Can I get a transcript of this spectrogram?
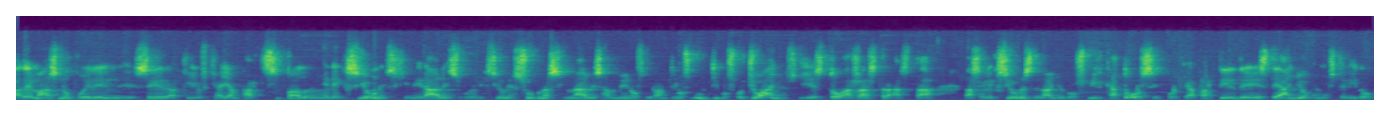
Además, no pueden eh, ser aquellos que hayan participado en elecciones generales o elecciones subnacionales, al menos durante los últimos ocho años, y esto arrastra hasta las elecciones del año 2014, porque a partir de este año hemos tenido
